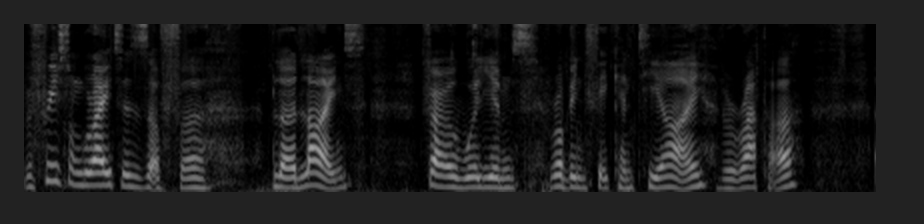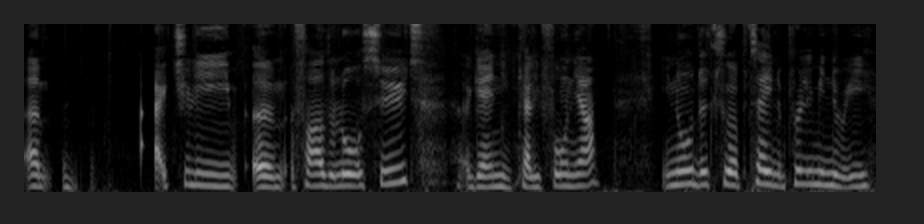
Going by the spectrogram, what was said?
the three songwriters of uh, Blurred Lines, Pharrell Williams, Robin Thicke, and T.I., the rapper, um, actually um, filed a lawsuit, again in California, in order to obtain a preliminary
